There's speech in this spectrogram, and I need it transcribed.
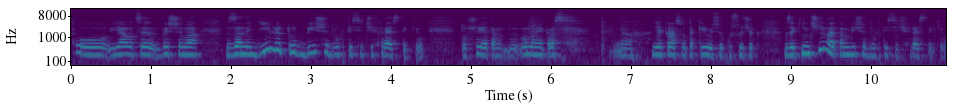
То я оце вишила за неділю, тут більше двох тисяч хрестиків. То що я там, воно якраз, е, якраз отакий ось кусочок закінчила, там більше двох тисяч хрестиків.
